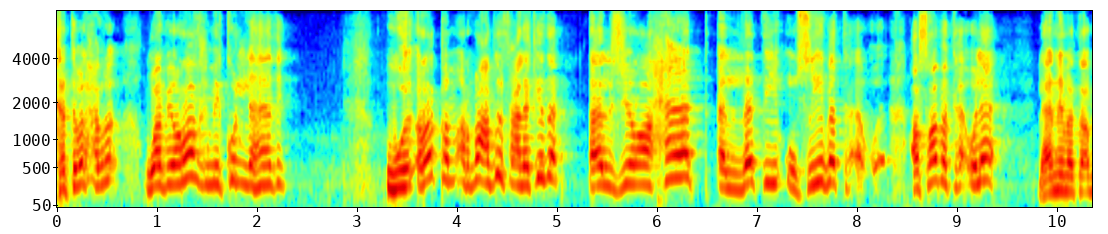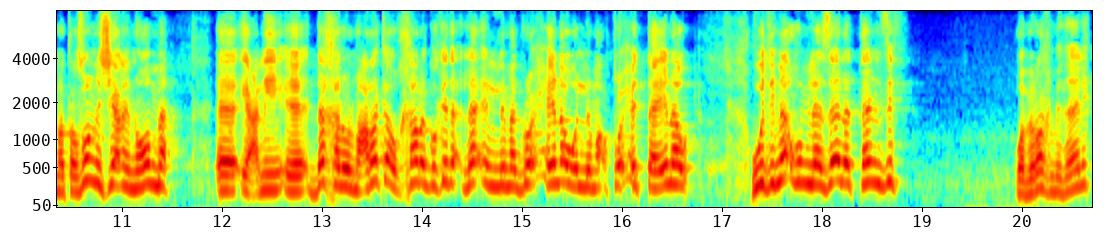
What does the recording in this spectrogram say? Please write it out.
خدت بال حضرتك؟ وبرغم كل هذه ورقم أربعة ضيف على كده الجراحات التي أصيبت أصابت هؤلاء. لأن ما تظنش يعني إن هم آه، يعني آه، دخلوا المعركة وخرجوا كده. لا اللي مجروح هنا واللي مقطوع حتة هنا ودماؤهم لا زالت تنزف. وبرغم ذلك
